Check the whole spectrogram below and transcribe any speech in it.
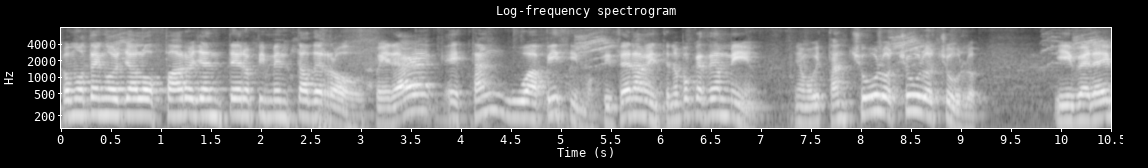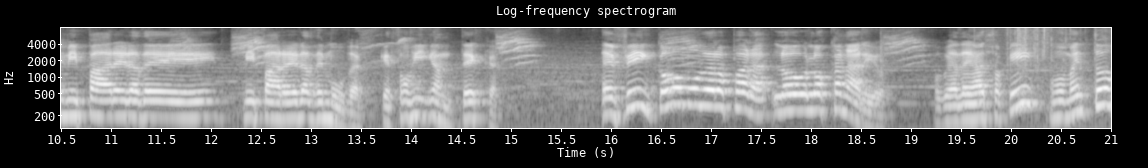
cómo tengo ya los paros ya enteros pigmentados de rojo. Pero están guapísimos, sinceramente, no porque sean míos. Están chulos, chulos, chulos. Y veréis mis pareras de. mis pareras de mudas, que son gigantescas. En fin, ¿cómo mudan los, para, los, los canarios? Os voy a dejar esto aquí, un momento.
